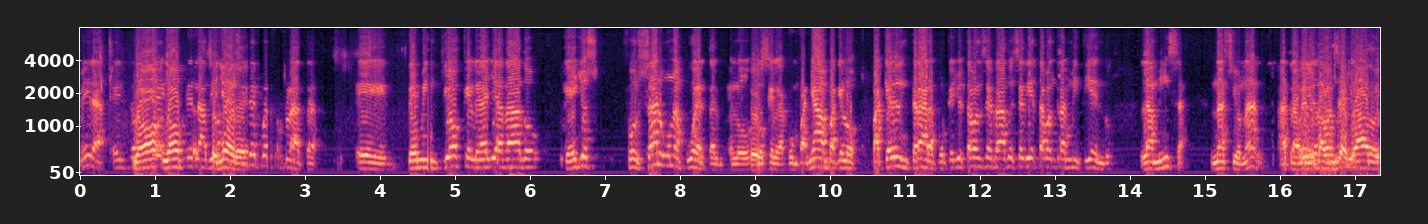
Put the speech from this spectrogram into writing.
Mira, entonces No, no, la señores. diócesis de Puerto Plata eh, desmintió que le haya dado, que ellos forzaron una puerta, lo, Pues- lo que le acompañaban para que lo para que él entrara, porque ellos estaban cerrados, ese día estaban transmitiendo la misa nacional a través Ellos de estaban cerrados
